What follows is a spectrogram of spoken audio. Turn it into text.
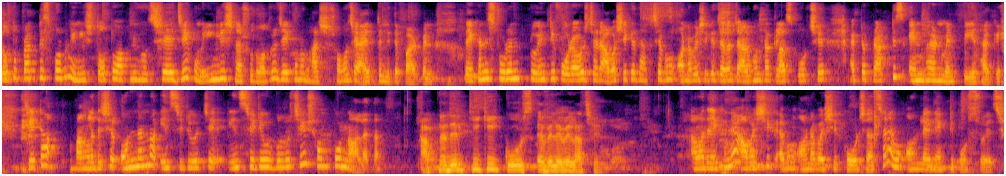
যত প্র্যাকটিস করবেন ইংলিশ তত আপনি হচ্ছে যে কোনো ইংলিশ না শুধুমাত্র যে কোনো ভাষা সহজে আয়ত্তে নিতে পারবেন। তো এখানে স্টুডেন্ট টোয়েন্টি ফোর আওয়ার্স যারা আবাসিকে থাকছে এবং অনাবাসিকে যারা চার ঘণ্টা ক্লাস করছে, একটা প্র্যাকটিস এনভায়রনমেন্ট পেয়ে থাকে, যেটা বাংলাদেশের অন্যান্য ইনস্টিটিউট চেয়ে ইনস্টিটিউটগুলোর চেয়ে সম্পূর্ণ আলাদা। আপনাদের কি কি কোর্স অ্যাভেলেবেল আছে? আমাদের এখানে আবাসিক এবং অনাবাসিক কোর্স আছে এবং অনলাইনে একটি কোর্স রয়েছে।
